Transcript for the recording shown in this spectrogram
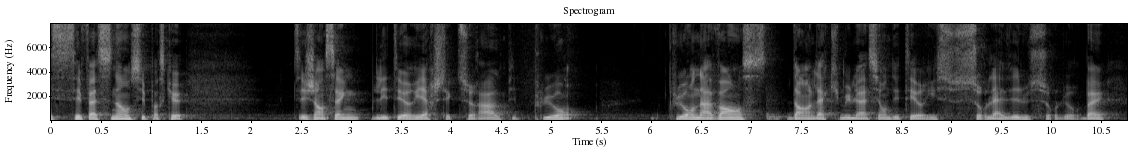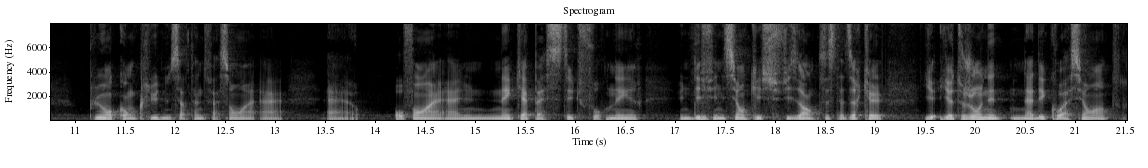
c'est fascinant aussi parce que j'enseigne les théories architecturales, puis plus on, plus on avance dans l'accumulation des théories sur la ville, sur l'urbain, plus on conclut d'une certaine façon, à, au fond, à, une incapacité de fournir une définition qui est suffisante. C'est-à-dire qu'il y, y, a toujours une, adéquation entre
